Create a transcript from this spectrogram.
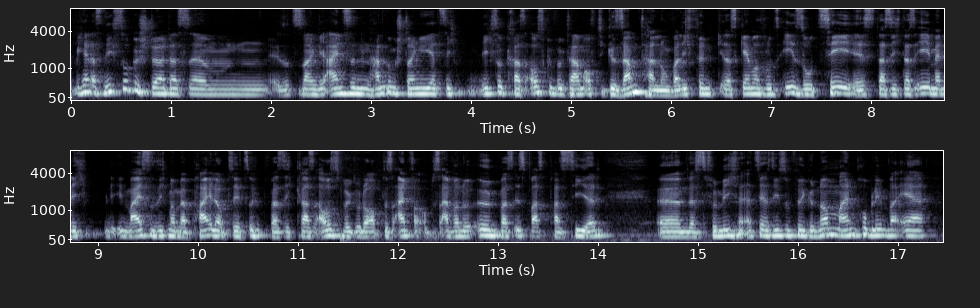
mich hat das nicht so gestört, dass ähm, sozusagen die einzelnen Handlungsstränge jetzt sich nicht so krass ausgewirkt haben auf die Gesamthandlung, weil ich finde, dass Game of Thrones eh so zäh ist, dass ich das eh, wenn ich meistens nicht mal mehr peile, ob es jetzt irgendwas sich krass auswirkt oder ob das einfach, es einfach nur irgendwas ist, was passiert. Ähm, das für mich hat es jetzt nicht so viel genommen. Mein Problem war eher, äh,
